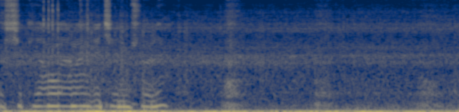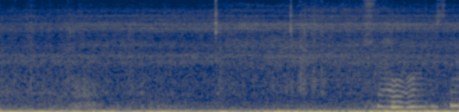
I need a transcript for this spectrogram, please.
Işık yanına hemen geçelim şöyle. Şu ablamın arkasına.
